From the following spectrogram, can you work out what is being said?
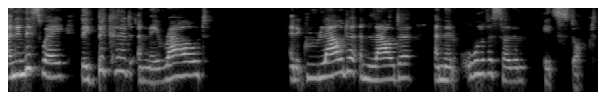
And in this way, they bickered and they rowed, and it grew louder and louder, and then all of a sudden it stopped.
